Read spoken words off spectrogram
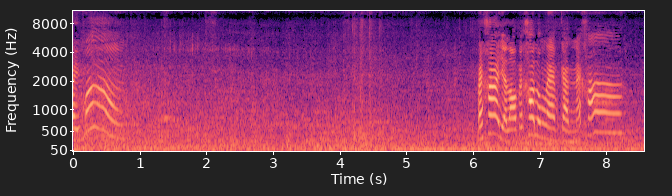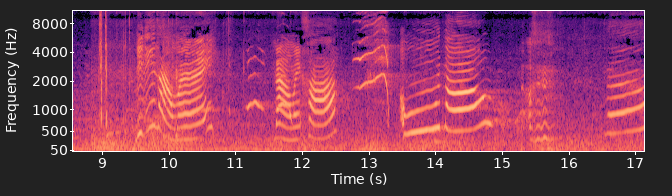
ไวมาก ไปค่ะ เดี๋ยวเราไปเข้าโรงแรมกันนะคะดีนี่หนาวไหม หนาวไหมคะโอ้หนาวหนาว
